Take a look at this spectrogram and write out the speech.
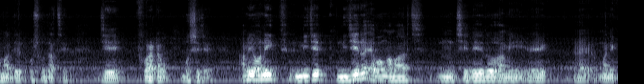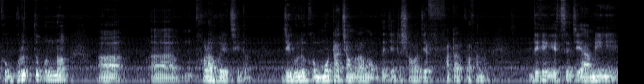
আমাদের ওষুধ আছে যে ফোড়াটা বসে যায়। আমি অনেক নিজের নিজেরও এবং আমার ছেলেরও আমি মানে খুব গুরুত্বপূর্ণ ফোড়া হয়েছিল, যেগুলো খুব মোটা চামড়ার মধ্যে, যেটা সহজে ফাটার কথা না। দেখে গেছে যে আমি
